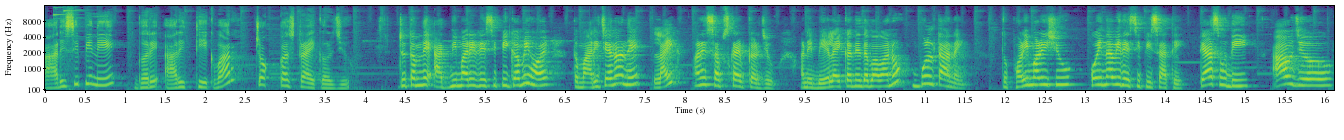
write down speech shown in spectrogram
આ રેસીપીને ઘરે આ રીતથી એકવાર ચોક્કસ ટ્રાય કરજો. જો તમને આજની મારી રેસીપી ગમી હોય, તો મારી ચેનલને લાઇક અને સબસ્ક્રાઈબ કરજો અને બે લાઇકનને દબાવવાનું ભૂલતા નહીં. તો ફરી મળીશું કોઈ નવી રેસીપી સાથે. ત્યાં સુધી આવજો.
